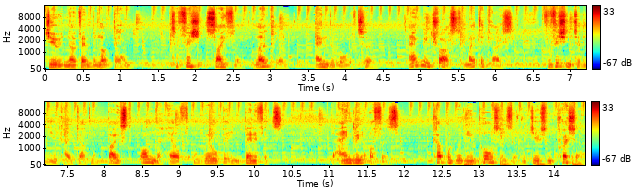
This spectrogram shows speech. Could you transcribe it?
during November lockdown to fish safely locally and the rule of two. Angling Trust made the case for fishing to the UK government based on the health and well-being benefits that angling offers, coupled with the importance of reducing pressure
